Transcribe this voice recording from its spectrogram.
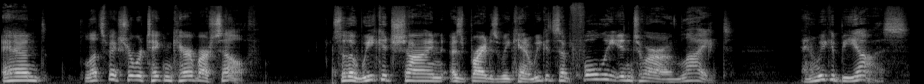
And let's make sure we're taking care of ourselves so that we could shine as bright as we can. We could step fully into our light and we could be us.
